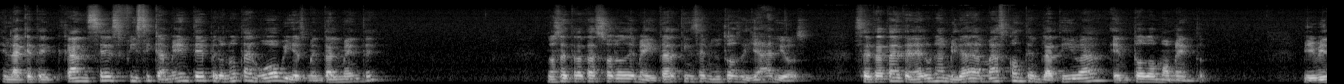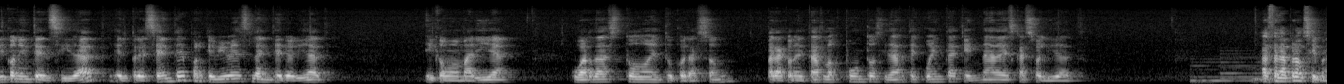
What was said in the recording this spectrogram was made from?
en la que te canses físicamente pero no te agobies mentalmente? No se trata solo de meditar 15 minutos diarios, se trata de tener una mirada más contemplativa en todo momento. Vivir con intensidad el presente porque vives la interioridad. Y como María, guardas todo en tu corazón para conectar los puntos y darte cuenta que nada es casualidad. Hasta la próxima.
